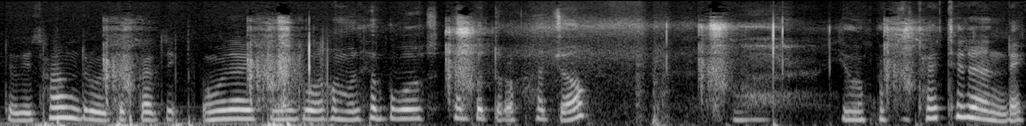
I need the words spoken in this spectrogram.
되게 사람들 올 때까지 오늘의 주인공을 한번 해보고 해보도록 하죠. 와, 이번 벌써 탈퇴되는데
